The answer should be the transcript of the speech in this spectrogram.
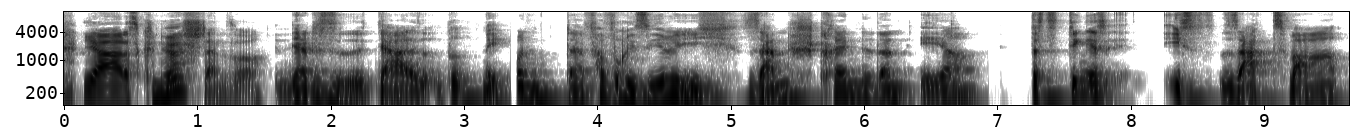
ja, das knirscht dann so. Ja, das ist, ja, nee. Und da favorisiere ich Sandstrände dann eher. Das Ding ist, ich sag zwar,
